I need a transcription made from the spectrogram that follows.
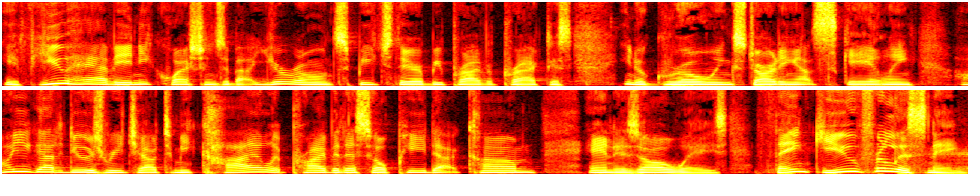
If you have any questions about your own speech therapy private practice, you know, growing, starting out, scaling, all you got to do is reach out to me, Kyle at privateslp.com. And as always, thank you for listening.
